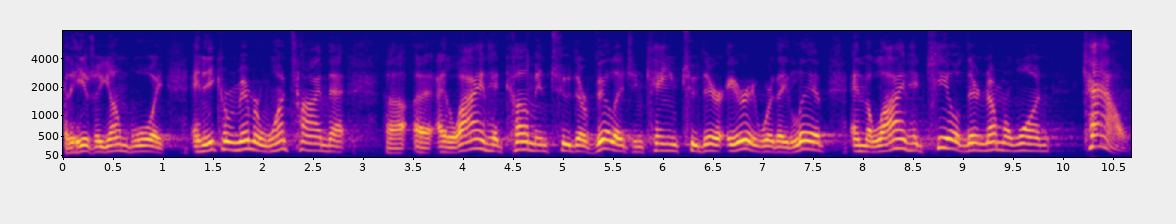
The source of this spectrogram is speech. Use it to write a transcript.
And he was a young boy, and he can remember one time that uh, a, lion had come into their village and came to their area where they lived, and the lion had killed their number one cow.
